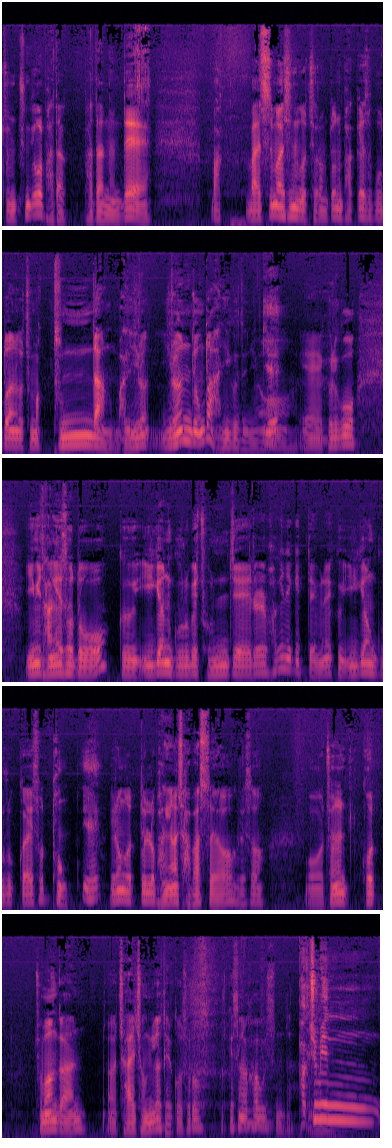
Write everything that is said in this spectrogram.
좀 충격을 받았, 받았는데, 막 말씀하시는 것처럼 또는 밖에서 보도하는 것처럼 막 분당, 막 이런, 이런 정도 아니거든요. 예. 예. 그리고 이미 당에서도 그 이견 그룹의 존재를 확인했기 때문에 그 이견 그룹과의 소통 예. 이런 것들로 방향을 잡았어요. 그래서 뭐 저는 곧 조만간 어, 잘 정리가 될 것으로 그렇게 생각하고 음. 있습니다. 박주민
